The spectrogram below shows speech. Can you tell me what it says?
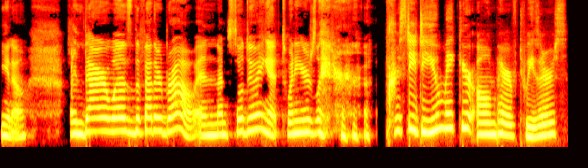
you know? And there was the feathered brow and i'm still doing it 20 years later. Kristie do you make your own pair of tweezers?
